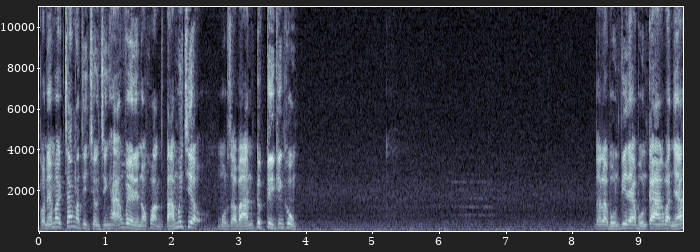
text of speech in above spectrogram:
Còn nếu mà chắc là thị trường chính hãng về thì nó khoảng 80 triệu, một giá bán cực kỳ kinh khủng. Đây là 4 video 4K các bạn nhé.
